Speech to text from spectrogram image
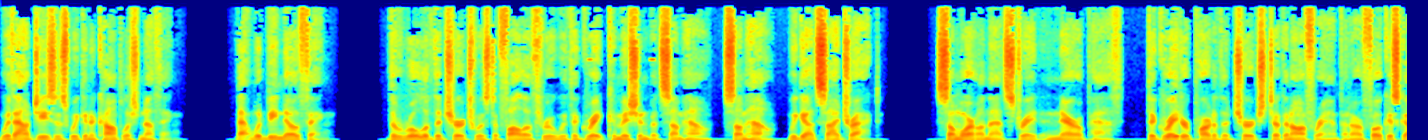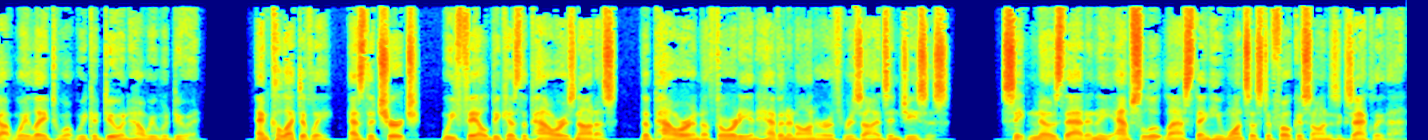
without Jesus we can accomplish nothing. That would be no thing. The role of the church was to follow through with the Great Commission, but somehow, somehow, we got sidetracked. Somewhere on that straight and narrow path, the greater part of the church took an off ramp and our focus got waylaid to what we could do and how we would do it. And collectively, as the church, we failed because the power is not us, the power and authority in heaven and on earth resides in Jesus. Satan knows that, and the absolute last thing he wants us to focus on is exactly that.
